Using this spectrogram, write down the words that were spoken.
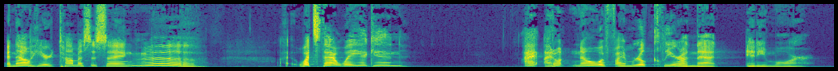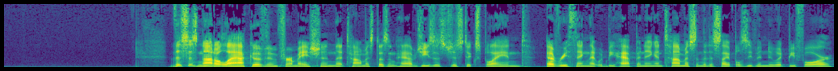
And now here Thomas is saying, What's that way again? I, I don't know if I'm real clear on that anymore. This is not a lack of information that Thomas doesn't have. Jesus just explained everything that would be happening, and Thomas and the disciples even knew it before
